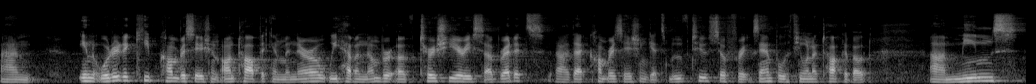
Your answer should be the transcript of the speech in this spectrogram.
Um, in order to keep conversation on topic in Monero, we have a number of tertiary subreddits uh, that conversation gets moved to. So for example, if you want to talk about uh, memes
